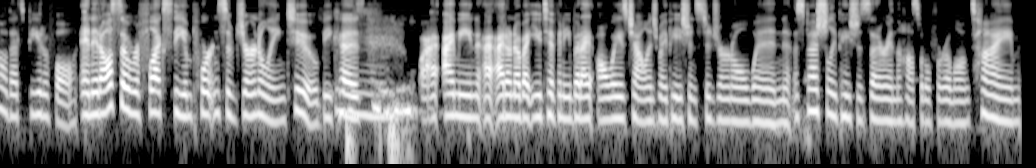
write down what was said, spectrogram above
Oh, that's beautiful. And it also reflects the importance of journaling too, because Mm. I, I mean, I, I don't know about you, Tiffany, but I always challenge my patients to journal when, especially patients that are in the hospital for a long time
